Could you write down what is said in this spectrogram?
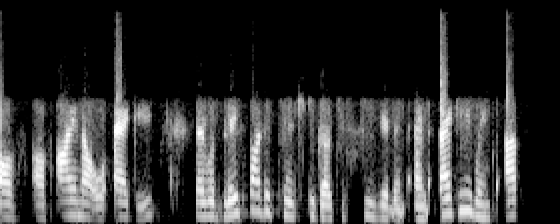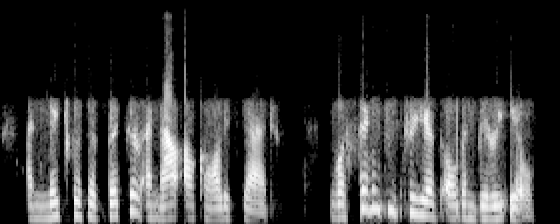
of, of Ina or Aggie, they were blessed by the church to go to Sweden, and Aggie went up and met with her bitter and now alcoholic dad. He was 73 years old and very ill.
